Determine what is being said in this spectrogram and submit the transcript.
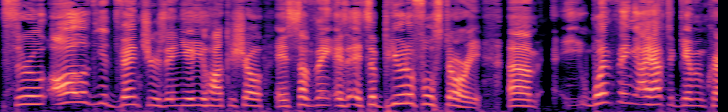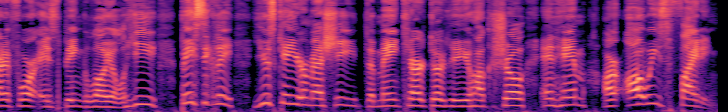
through all of the adventures in Yu Yu Hakusho is something. Is it's a beautiful story. Um, one thing I have to give him credit for is being loyal. He basically Yusuke Urameshi, the main character of Yu Yu Hakusho, and him are always fighting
